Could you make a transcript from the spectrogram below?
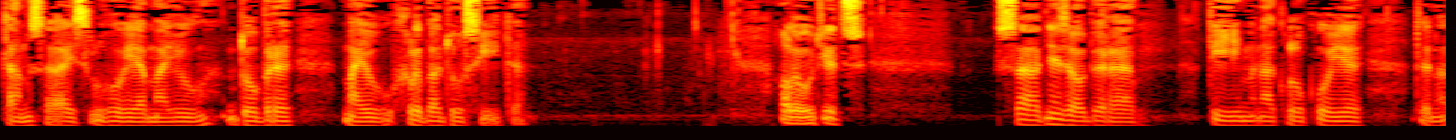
tam sa aj sluhovia majú dobre, majú chleba do síta. Ale otec sa nezaoberá tým, nakoľko je ten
